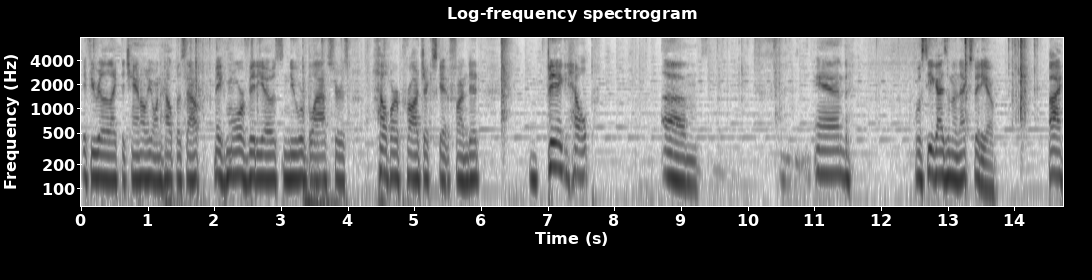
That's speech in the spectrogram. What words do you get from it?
if you really like the channel, you want to help us out, make more videos, newer blasters, help our projects get funded. Big help. Um, and we'll see you guys in the next video. Bye.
